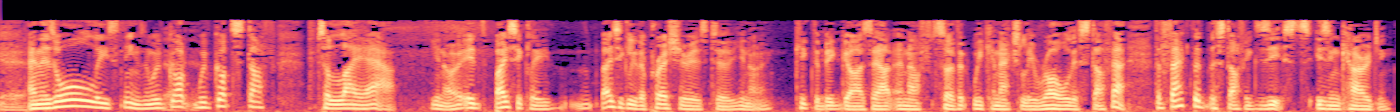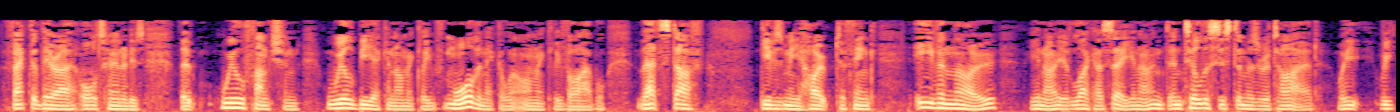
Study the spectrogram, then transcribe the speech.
Yeah. And there's all these things, and we've got we've got stuff to lay out. You know, it's basically basically the pressure is to you know kick the big guys out enough so that we can actually roll this stuff out. The fact that the stuff exists is encouraging. The fact that there are alternatives that will function, will be economically, more than economically viable, that stuff gives me hope to think, even though, you know, like I say, you know, until the system is retired, we, we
